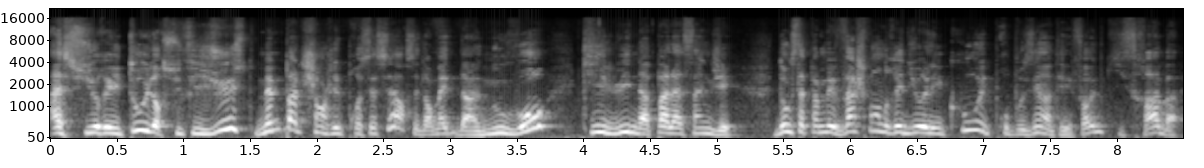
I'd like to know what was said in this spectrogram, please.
assuré et tout, il leur suffit juste, même pas de changer le processeur, c'est de leur mettre d'un nouveau qui lui n'a pas la 5G. Donc ça permet vachement de réduire les coûts et de proposer un téléphone qui sera bah,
